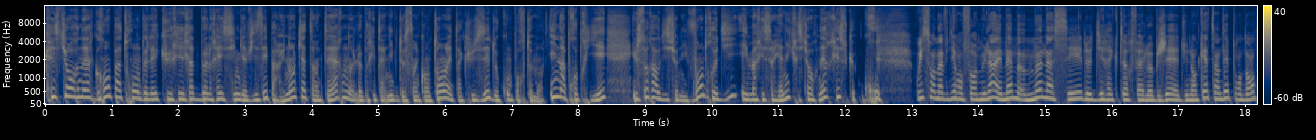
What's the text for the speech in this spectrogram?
Christian Horner, grand patron de l'écurie Red Bull Racing, est visé par une enquête interne. Le Britannique de 50 ans est accusé de comportement inapproprié. Il sera auditionné vendredi et Marie Seriani, Christian Horner risque gros. Oui, son avenir en Formule 1 est même menacé. Le directeur fait l'objet d'une enquête indépendante.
